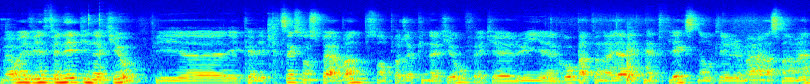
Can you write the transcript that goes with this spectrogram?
Ben oui, il vient de finir Pinocchio, puis euh, les, les critiques sont super bonnes pour son projet Pinocchio. Fait que lui, il a un gros partenariat avec Netflix. Donc les rumeurs en ce moment,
